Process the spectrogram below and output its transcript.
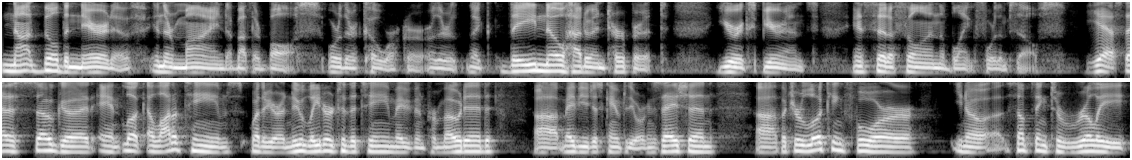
not build the narrative in their mind about their boss or their coworker or their like they know how to interpret your experience instead of filling in the blank for themselves. Yes, that is so good. And look, a lot of teams, whether you're a new leader to the team, maybe you've been promoted, uh, maybe you just came to the organization uh, but you're looking for you know something to really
